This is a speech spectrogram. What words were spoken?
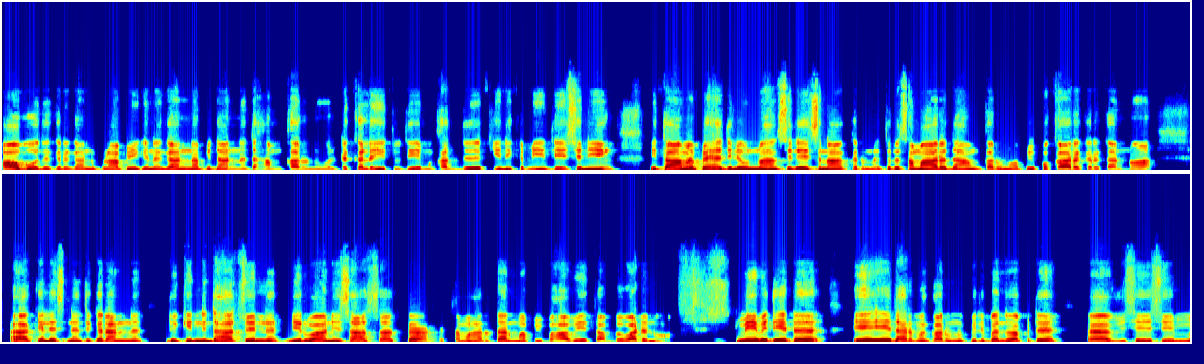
අවබෝධ කරගන්න පනාප ඉගෙන ගන්න අපි දන්න දහම් කරුණුවලට කළ යුතු දේම කද්ද කියනක මේ දේශනයෙන් ඉතාම පැහැදිලි උන්වහන්සේ දේශනා කරන තුර සමාර දහම් කරුණු අපි උපකාර කරගන්නවා. කෙලෙස් නැති කරන්න දුකින් නිදහස් වෙන්න නිර්වාණය සාස්සාත් කරන්න සමහර ධර්ම අපි භාවය තබ්බ වඩනවා. මේ විදියට ඒ ඒ ධර්ම කරුණු පිළිබඳව අපට විශේෂයෙන්ම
